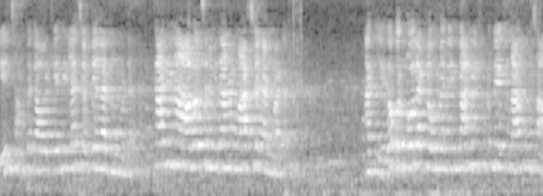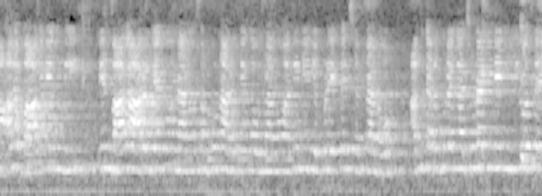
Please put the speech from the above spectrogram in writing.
ఏం చేత కావట్లేదు ఇలా చెప్పేదాన్ని అనమాట కానీ నా ఆలోచన విధానం మార్చాను అనమాట నాకు ఏదో ఒక రోజు అట్లా ఉన్నది కానీ ఇప్పుడు నేను నాకు చాలా బాగానే ఉంది. నేను బాగా ఆరోగ్యంగా ఉన్నాను సంపూర్ణ ఆరోగ్యంగా ఉన్నాను అని నేను ఎప్పుడైతే చెప్పానో అందుకు అనుగుణంగా చూడండి నేను ఈరోజే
